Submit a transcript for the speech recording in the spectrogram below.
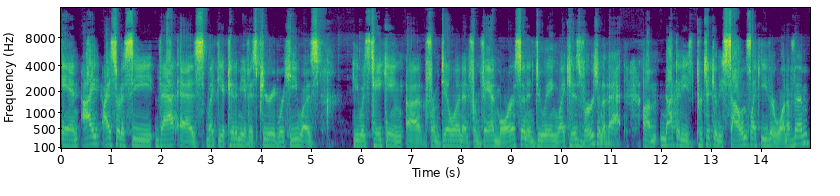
and I I sort of see that as like the epitome of his period where he was he was taking uh, from Dylan and from Van Morrison and doing like his version of that. Um, not that he particularly sounds like either one of them.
